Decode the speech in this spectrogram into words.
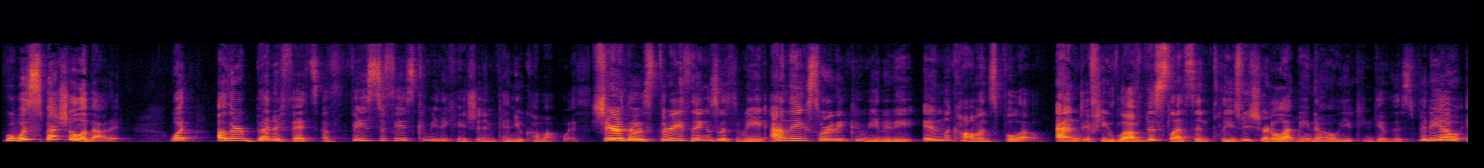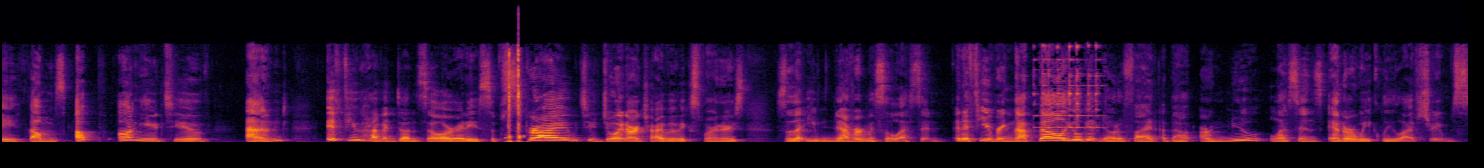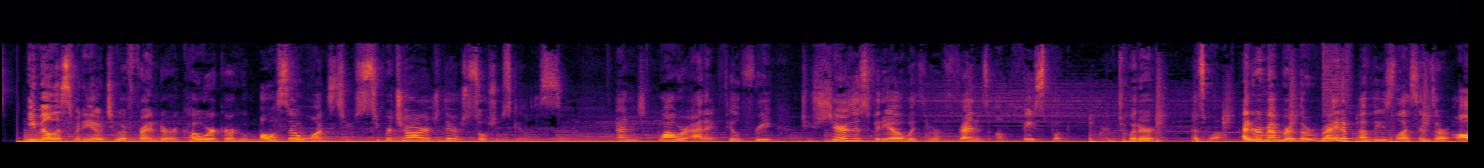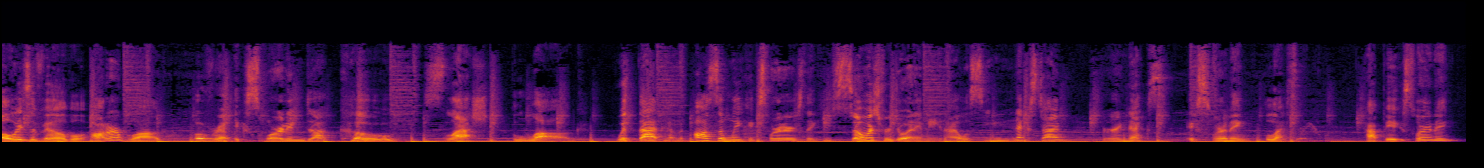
What was special about it? What other benefits of face to face communication can you come up with? Share those three things with me and the Exploring community in the comments below. And if you loved this lesson, please be sure to let me know. You can give this video a thumbs up on YouTube. And if you haven't done so already, subscribe to join our tribe of explorers so that you never miss a lesson. And if you ring that bell, you'll get notified about our new lessons and our weekly live streams. Email this video to a friend or a coworker who also wants to supercharge their social skills. And while we're at it, feel free to share this video with your friends on Facebook and Twitter as well. And remember, the write up of these lessons are always available on our blog over at exploring.co slash blog. With that, have an awesome week, Explorers. Thank you so much for joining me, and I will see you next time for your next Exploring lesson. Happy exploring!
